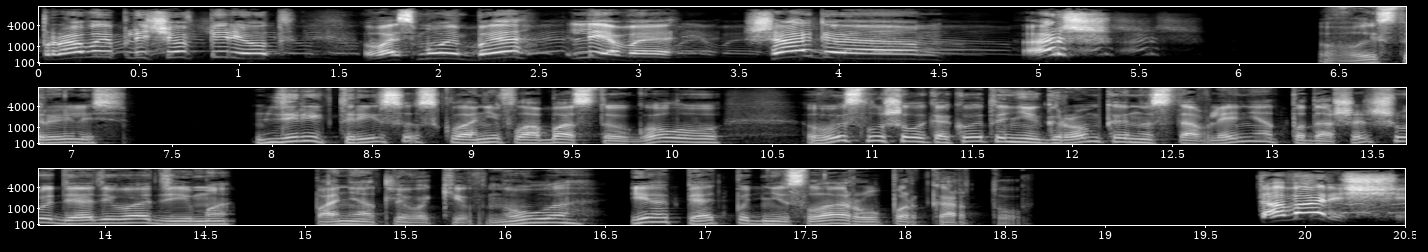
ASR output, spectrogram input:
правое плечо вперед, восьмой Б, левое. Шагом! Арш!» Выстроились. Директриса, склонив лобастую голову, выслушала какое-то негромкое наставление от подошедшего дяди Вадима, понятливо кивнула и опять поднесла рупор к рту. «Товарищи,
